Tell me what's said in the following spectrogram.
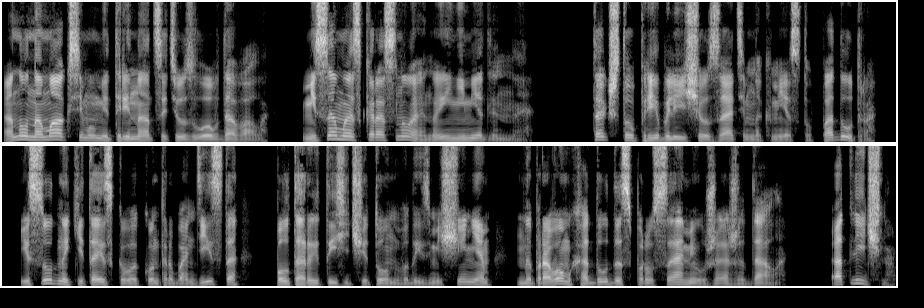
Оно на максимуме 13 узлов давало. Не самое скоростное, но и немедленное. Так что прибыли еще затемно к месту, под утро. И судно китайского контрабандиста, полторы тысячи тонн водоизмещением, на правом ходу да с парусами уже ожидало. Отлично.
